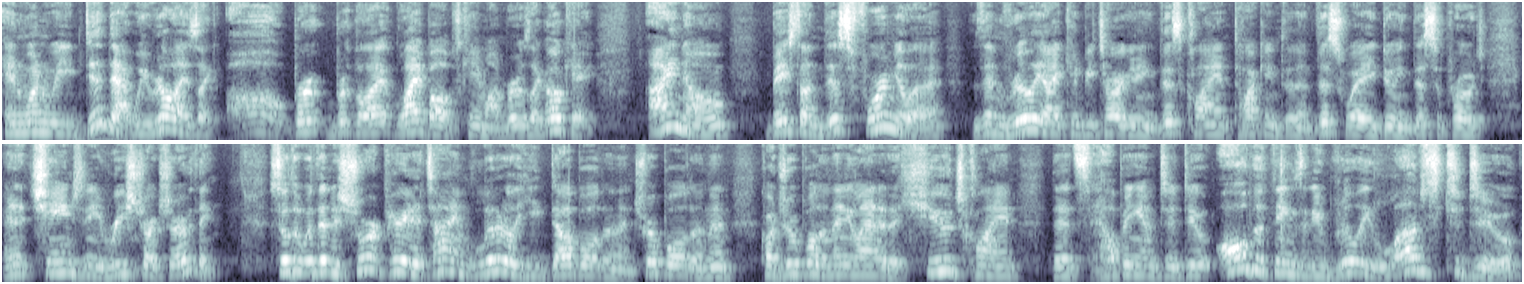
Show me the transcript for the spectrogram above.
And when we did that, we realized like, oh, Bert, Bert, the light, light bulbs came on. Bert was like, okay, I know based on this formula, then really I could be targeting this client, talking to them this way, doing this approach, and it changed and he restructured everything. So that within a short period of time, literally he doubled and then tripled and then quadrupled, and then he landed a huge client that's helping him to do all the things that he really loves to do,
